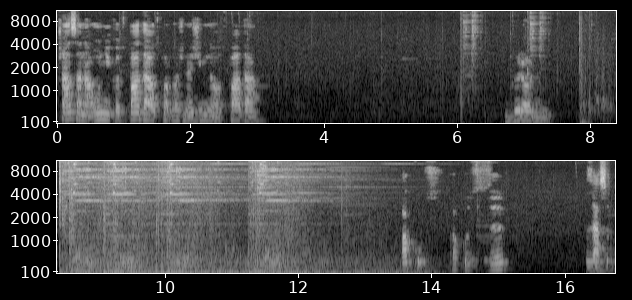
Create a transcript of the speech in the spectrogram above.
Szansa na unik odpada, odporność na zimno odpada. Broni. Fokus. Fokus z zasób.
